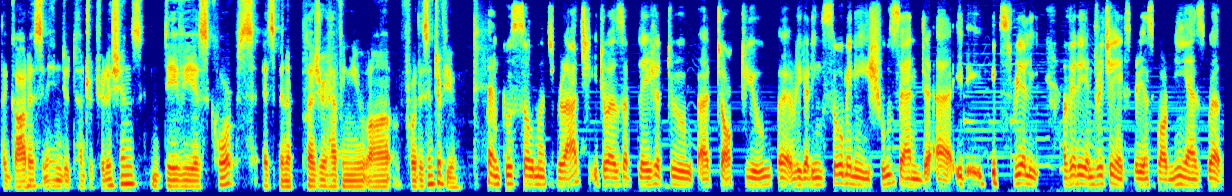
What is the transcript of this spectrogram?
The Goddess in Hindu Tantric Traditions, Devi as Corpse. It's been a pleasure having you uh, for this interview. Thank you so much, Raj. It was a pleasure to uh, talk to you uh, regarding so many issues, and uh, it, it, it's really a very enriching experience for me as well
